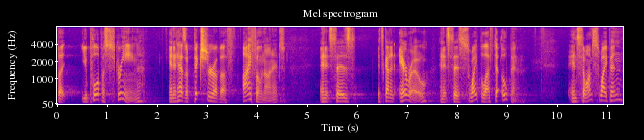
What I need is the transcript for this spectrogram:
but you pull up a screen and it has a picture of an iPhone on it, and it says, it's got an arrow, and it says swipe left to open. And so I'm swiping,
